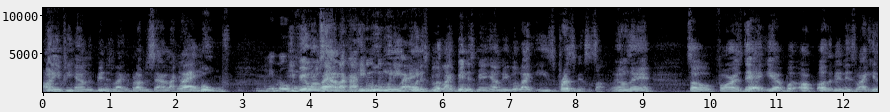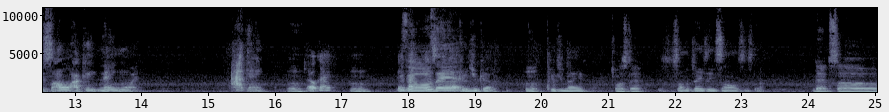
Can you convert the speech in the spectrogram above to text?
I don't even if he handles business like it, but I'm just saying like Right. he move. He moving. You feel what I'm saying? Right. Like how he move when he Right. when it's look like business being handled. He look like he's the president or something. You know what I'm saying? So far as that, yeah. But uh, other than his like his song, I can't name one. I can't. Okay. Mm-hmm. You It's feel like- what I'm it's- saying? Could you Kelly? Hmm. Could you name What's that? some of Jay Z songs and stuff? That's uh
